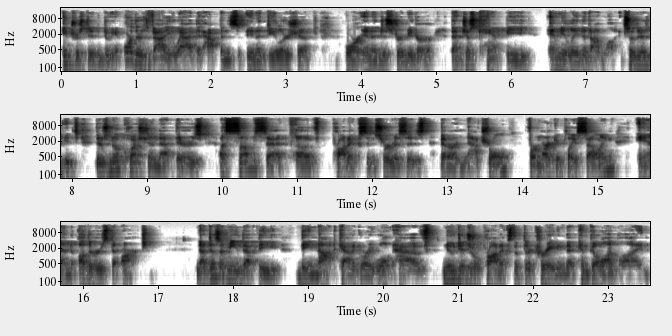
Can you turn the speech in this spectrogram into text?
interested in doing it. Or there's value add that happens in a dealership or in a distributor that just can't be emulated online. So there's it's there's no question that there's a subset of products and services that are natural for marketplace selling and others that aren't. Now, it doesn't mean that the the not category won't have new digital products that they're creating that can go online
